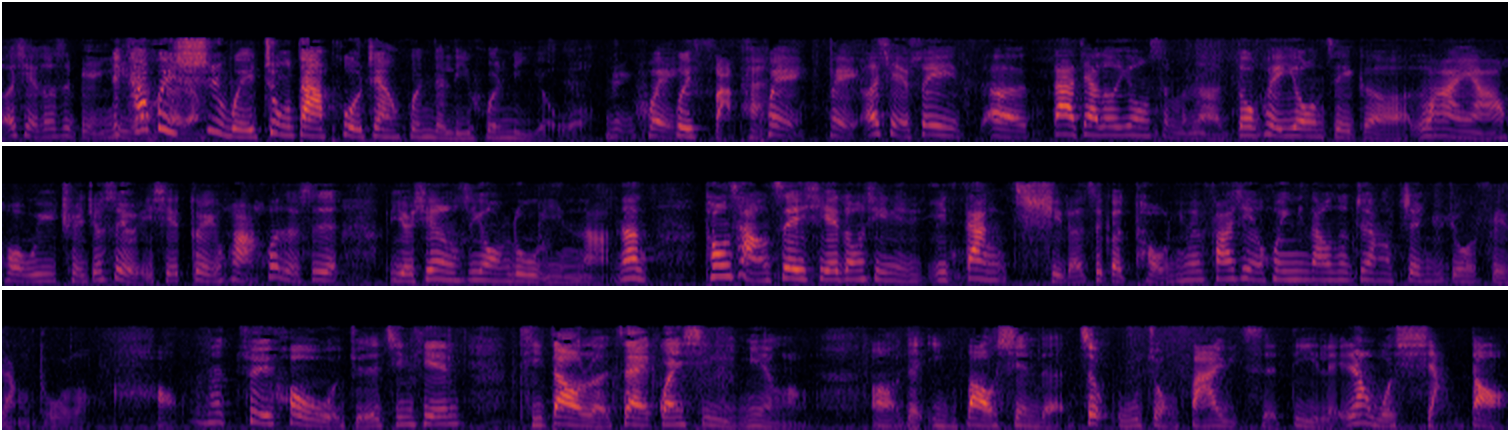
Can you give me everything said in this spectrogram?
而且都是贬义人格。他会视为重大破绽婚的离婚理由哦，会会法判，会会，而且所以呃，大家都用什么呢？都会用这个 Line 啊或 WeChat，就是有一些对话，或者是有些人是用录音呐、啊。那通常这些东西，你一旦起了这个头，你会发现婚姻当中这样证据就会非常多了。好，那最后我觉得今天提到了在关系里面哦，哦的引爆线的这五种发语词的地雷，让我想到，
